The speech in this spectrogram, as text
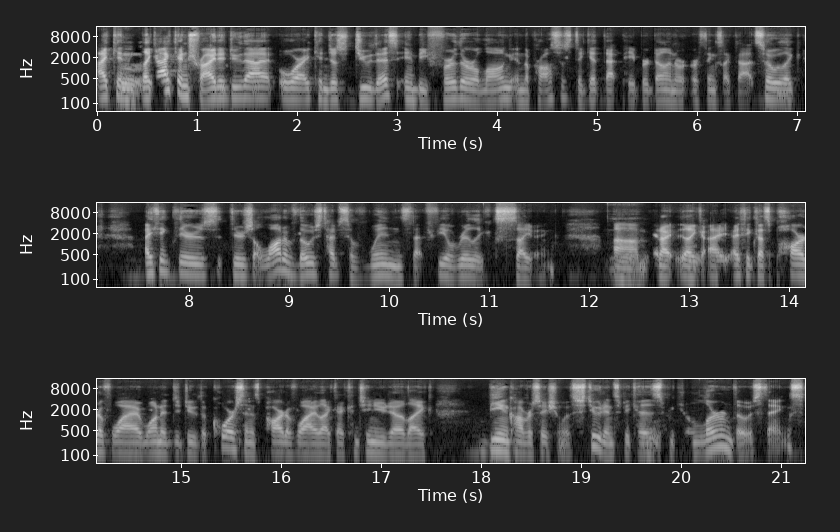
i can mm. like i can try to do that or i can just do this and be further along in the process to get that paper done or, or things like that so mm. like i think there's there's a lot of those types of wins that feel really exciting mm. um, and i like I, I think that's part of why i wanted to do the course and it's part of why like i continue to like be in conversation with students because we can learn those things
